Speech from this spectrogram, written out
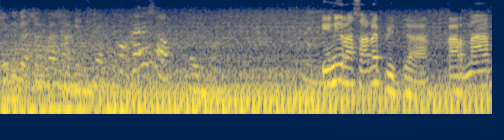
Situ gak iso ngrasakno. Kok gak iso? ini rasanya beda karena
